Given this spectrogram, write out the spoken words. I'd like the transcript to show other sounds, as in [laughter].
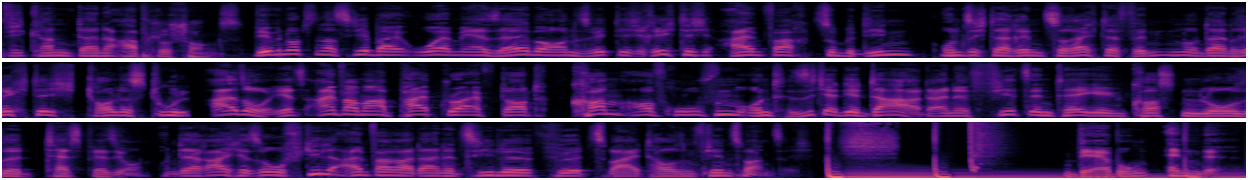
signifikant deine Abschlusschance. Wir benutzen das hier bei OMR selber und es ist wirklich richtig einfach zu bedienen und sich darin zurechtzufinden und ein richtig tolles Tool. Also jetzt einfach mal pipedrive.com aufrufen und sicher dir da deine 14-tägige kostenlose Testversion und erreiche so viel einfacher deine Ziele für 2024. Werbung Ende.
